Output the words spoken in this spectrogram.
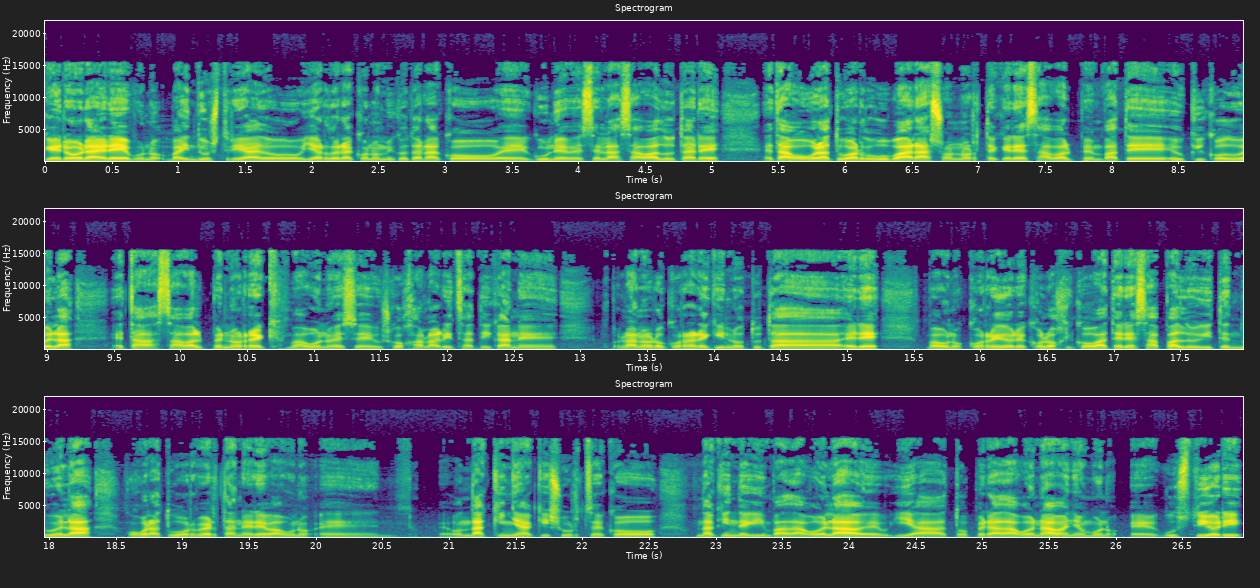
gerora ere, bueno, ba, industria edo jarduera ekonomikotarako e, gune bezala zabaldutare, eta gogoratu behar dugu, ba, arazo nortek ere zabalpen bate eukiko duela, eta zabalpen horrek, ba, bueno, ez, eusko jarlaritzatikan, e, lan orokorrarekin lotuta ere, ba, bueno, korridor ekologiko bat ere zapaldu egiten duela, gogoratu hor bertan ere, ba, bueno, e, ondakinak isurtzeko ondakindegin badagoela, e, ia topera dagoena, baina bueno, e, guzti hori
